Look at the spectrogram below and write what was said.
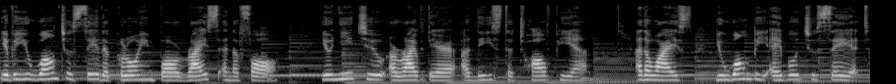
If you want to see the glowing ball rise and fall, you need to arrive there at least 12 p.m. Otherwise, you won't be able to see it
